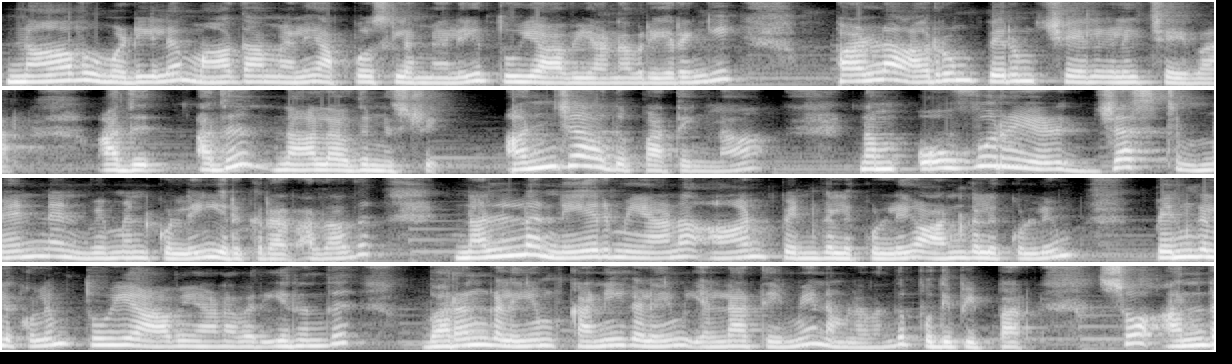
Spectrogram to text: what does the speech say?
நாவு மடியில் மாதா மேலேயும் அப்போசில மேலேயும் தூயாவியானவர் இறங்கி பல அரும் பெரும் செயல்களை செய்வார். அது அது நாலாவது மிஸ்ட்ரி அஞ்சாவது பார்த்திங்கன்னா நம் ஒவ்வொரு ஜஸ்ட் மென் அண்ட் விமென்குள்ளேயும் இருக்கிறார். அதாவது நல்ல நேர்மையான ஆண் பெண்களுக்குள்ளேயும் ஆண்களுக்குள்ளேயும் பெண்களுக்குள்ளும் தூய ஆவியானவர் இருந்து வரங்களையும் கனிகளையும் எல்லாத்தையுமே நம்மளை வந்து புதுப்பிப்பார். ஸோ அந்த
